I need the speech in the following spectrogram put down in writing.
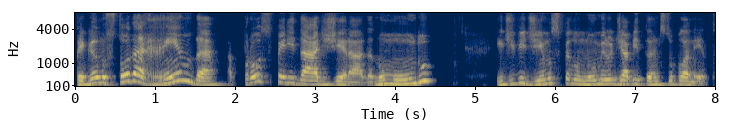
Pegamos toda a renda, a prosperidade gerada no mundo e dividimos pelo número de habitantes do planeta.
